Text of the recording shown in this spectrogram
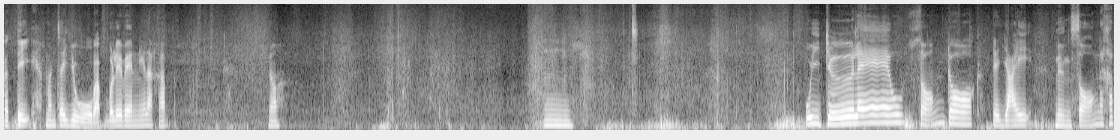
กติมันจะอยู่แบบบริเวณนี้แหละครับเนาะ อุ้ยเจอแล้วสองดอกใหญ่ๆหนึ่งสองนะครับ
